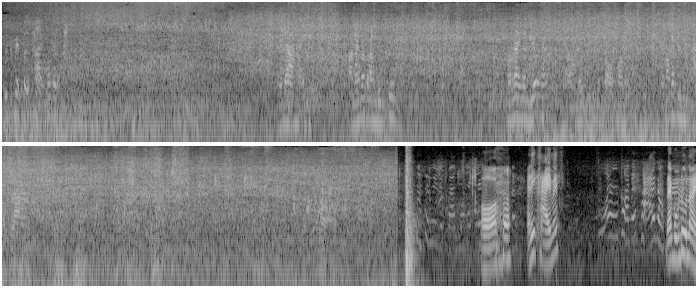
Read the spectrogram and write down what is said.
กูจะไปเปิดถ่ายเขาเลย ไม่ได้ตอนนั้นก็กำลังดึงขึ้น ตอนแรกกันเยอะนะเดี๋ยวไม่ถึงก็ต่อเข้าเลยแล้วเขาก็จะมีขายปลาอ๋อ อันนี้ขายไหมโอ้ยไม่พอได้ขายดอกไหนผมดูหน่อย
